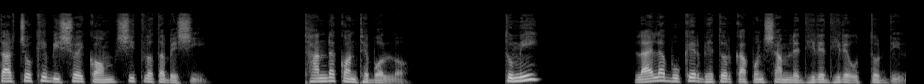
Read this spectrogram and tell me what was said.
তার চোখে বিস্ময় কম, শীতলতা বেশি। ঠান্ডা কণ্ঠে বলল, তুমি? লায়লা বুকের ভেতর কাপন সামলে ধীরে ধীরে উত্তর দিল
